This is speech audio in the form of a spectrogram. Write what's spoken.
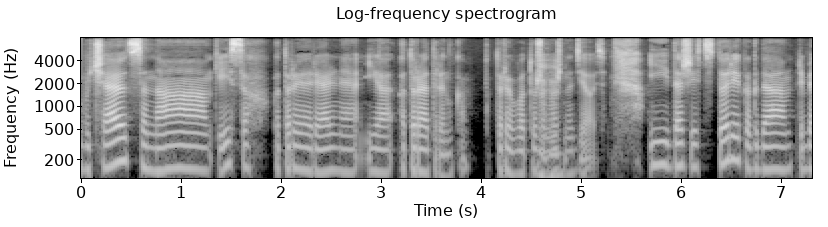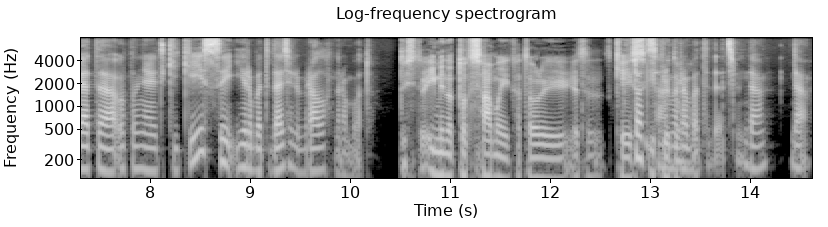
обучаются на кейсах, которые реальные и которые от рынка которые вот уже uh-huh. можно делать. И даже есть истории, когда ребята выполняли такие кейсы, и работодатель брал их на работу. То есть именно тот самый, который этот кейс тот и самый придумал? работодатель, да, да.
